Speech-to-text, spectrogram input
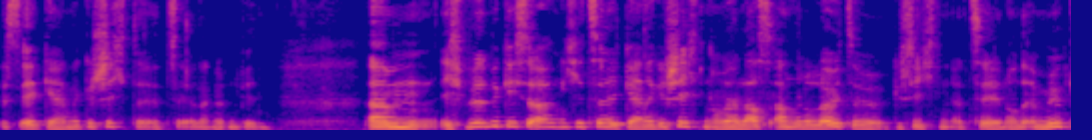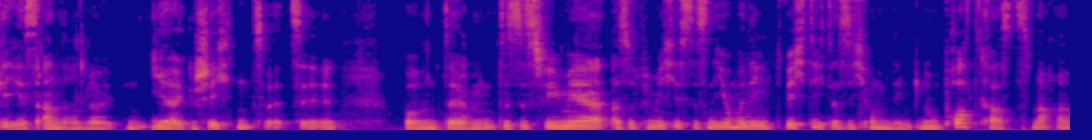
sehr gerne Geschichte-Erzählerin bin. Ähm, ich will wirklich sagen, ich erzähle gerne Geschichten oder lasse andere Leute Geschichten erzählen oder ermögliche es anderen Leuten, ihre Geschichten zu erzählen. Und ähm, das ist vielmehr, also für mich ist es nicht unbedingt wichtig, dass ich unbedingt nur Podcasts mache.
